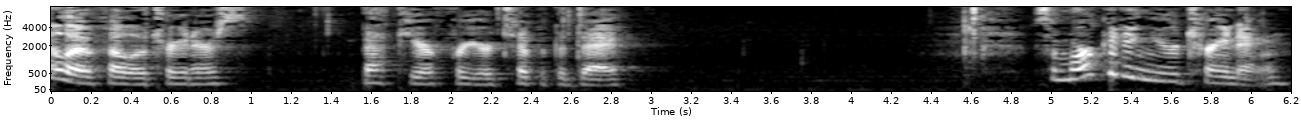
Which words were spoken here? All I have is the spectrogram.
Hello, fellow trainers. Beth here for your tip of the day. So, marketing your training.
